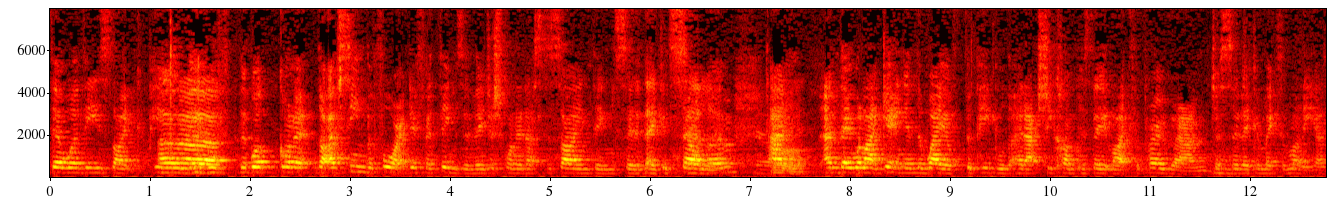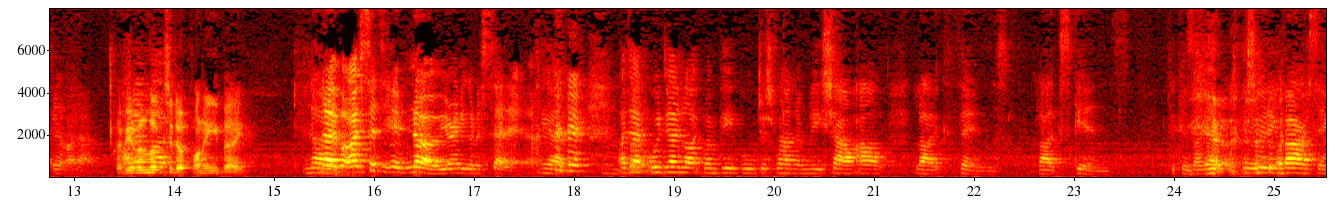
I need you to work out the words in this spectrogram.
there were these like people Oh, that, yeah. that were gonna that I've seen before at different things, and they just wanted us to sign things so that they could sell Sell it. them, and and they were like getting in the way of the people that had actually come because they liked the program, just mm. so they could make some money. I don't like that. Have you I ever don't looked it up on eBay? No, No, but I've said to him, no, you're only going to sell it. Yeah. I don't. We don't like when people just randomly shout out like things like skins because I don't. Yeah. It's really embarrassing.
